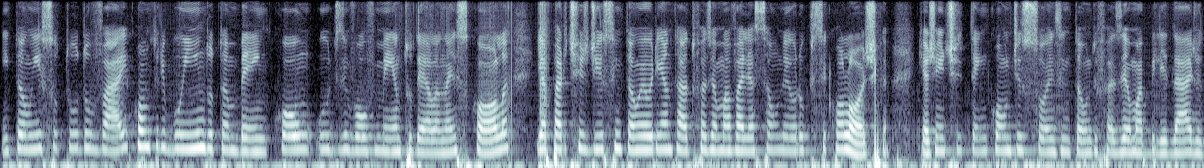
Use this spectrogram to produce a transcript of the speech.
Então, isso tudo vai contribuindo também com o desenvolvimento dela na escola, e a partir disso, então, é orientado fazer uma avaliação neuropsicológica, que a gente tem condições, então, de fazer uma habilidade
